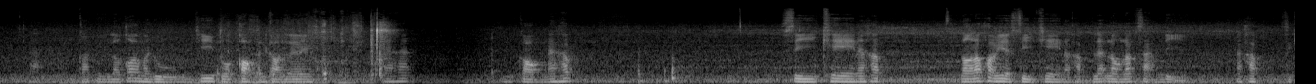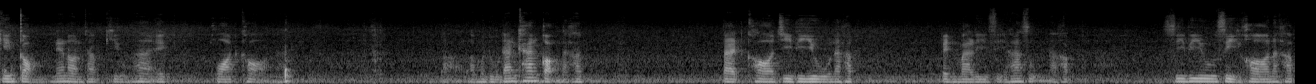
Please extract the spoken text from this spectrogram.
ำก่อนอื่นเราก็มาดูที่ตัวกล่องกันก่อนเลยนะฮะกล่องนะครับ 4K นะครับ รองรับความละเอียด 4K นะครับ และรองรับ 3D นะครับ สกรีนกล่องแน่นอนครับ Q5X Quad Core นะครับเรามาดูด้านข้างกล่องนะครับ8 Core GPU นะครับ เป็น Mali 450 นะครับ CPU 4 Core นะครับ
